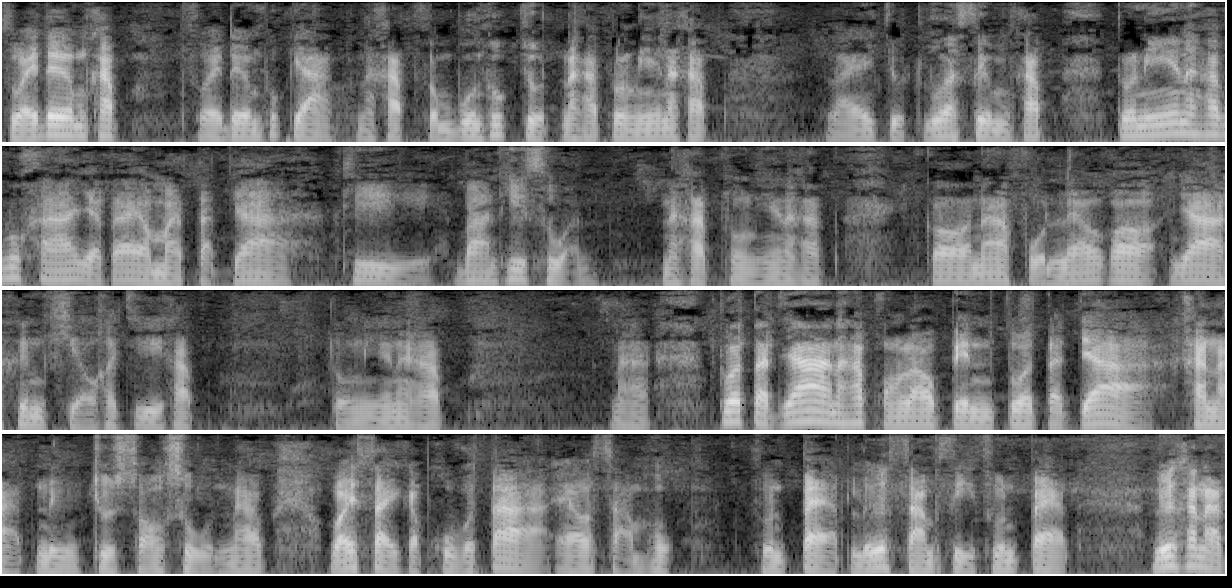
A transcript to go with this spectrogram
สวยเดิมครับ สวยเดิมทุกอย่างนะครับ สมบูรณ์ทุกจุดนะครับ ตรงนี้นะครับ ไหลจุดรั่วซึมครับ ตัวนี้นะครับลูกค้าอยากได้เอามาตัดหญ้าที่บ้านที่สวนนะครับ ตรงนี้นะครับ ก็หน้าฝนแล้วก็หญ้าขึ้นเขียวขจีครับ ตรงนี้นะครับนะฮะตัวตัดหญ้านะครับของเราเป็นตัวตัดหญ้าขนาด 1.20 นะครับ ไว้ใส่กับคูเบต้า L36 08 หรือ 3408 หรือขนาด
